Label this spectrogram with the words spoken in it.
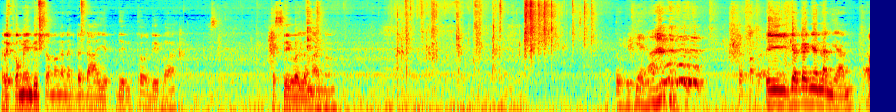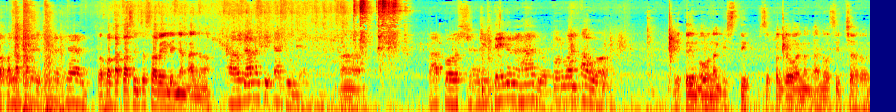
Recommended sa mga nagda-diet din to, di ba? Kasi walang ano. Tubig yan, ha? Eh, gaganyan lang yan. Ah, wala pa rin tulad yan. Papakatasin sa sarili niyang ano. Ah, huwag naman tikado yan. ah, Tapos, hintay na ng halo for one hour. ito yung unang step sa paggawa ng ano, si Charon.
